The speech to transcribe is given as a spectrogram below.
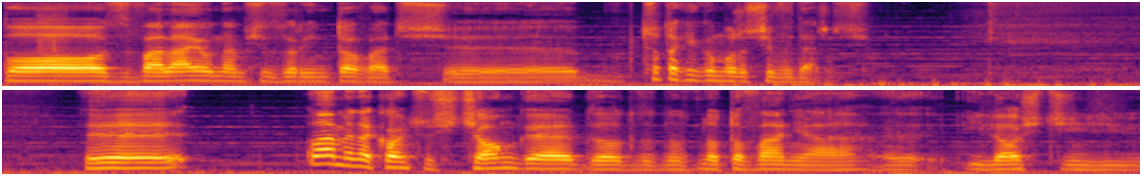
pozwalają nam się zorientować, co takiego może się wydarzyć. Mamy na końcu ściągę do, do notowania y, ilości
